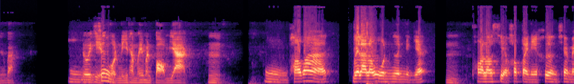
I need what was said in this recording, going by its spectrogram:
หรือเปล่าอืม ซึ่งโดยเหตุผลนี้ทำให้มันปลอมยาก อืม อืม เพราะว่าเวลาเราโอนเงินอย่างเงี้ย อืม พอเราเสียบเข้าไปในเครื่องใช่ไหม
